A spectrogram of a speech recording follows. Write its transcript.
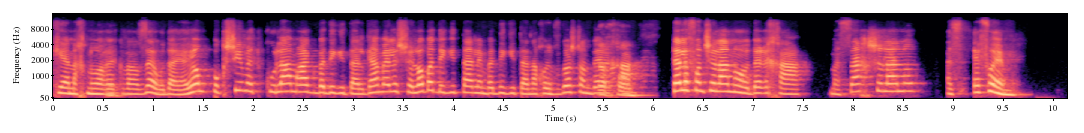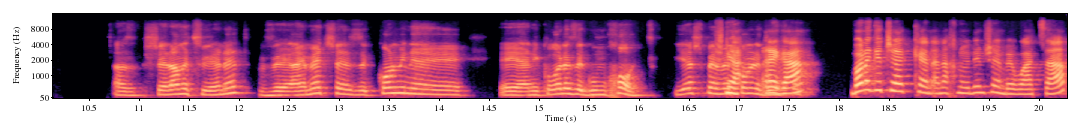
כי אנחנו הרי כן. כבר זהו, די, היום פוגשים את כולם רק בדיגיטל, גם אלה שלא בדיגיטל הם בדיגיטל, אנחנו נפגוש אותם דרך נכון. הטלפון שלנו או דרך המסך שלנו, אז איפה הם? אז שאלה מצוינת, והאמת שזה כל מיני, אה, אני קורא לזה גומחות. יש באמת שנייה, כל מיני גומחות. רגע, בוא נגיד שכן, אנחנו יודעים שהם בוואטסאפ,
